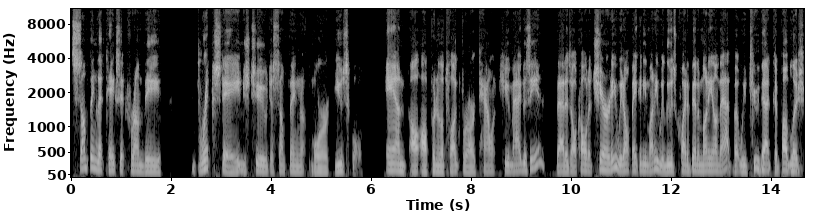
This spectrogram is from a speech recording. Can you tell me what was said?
something that takes it from the brick stage to to something more useful. And I'll, I'll put in the plug for our Talent Q magazine. That is, I'll call it a charity. We don't make any money. We lose quite a bit of money on that, but we do that to publish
